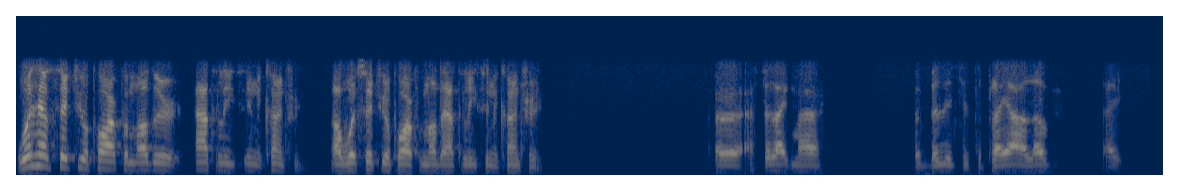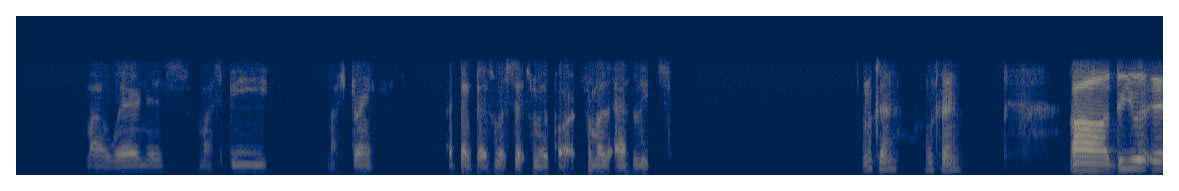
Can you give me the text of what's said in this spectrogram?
what has set you apart from other athletes in the country? Uh, what set you apart from other athletes in the country? Uh, I feel like my ability to play all over, like my awareness, my speed, my strength. I think that's what sets me apart from other athletes. Okay, okay. Uh, do you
